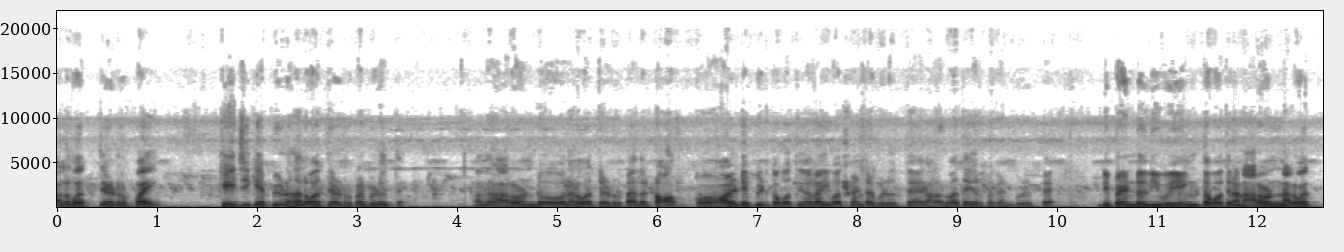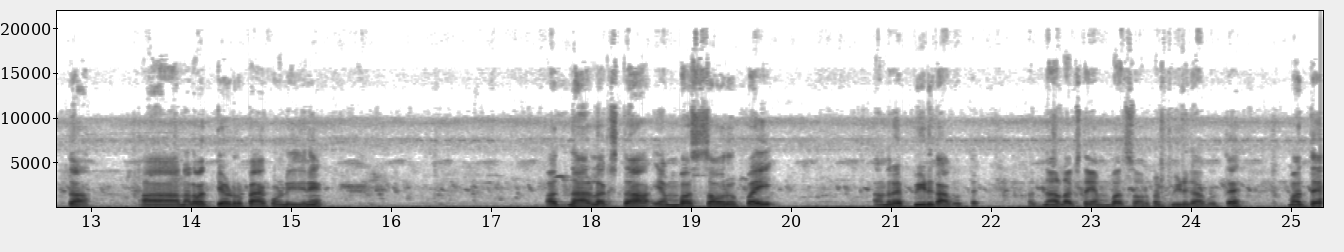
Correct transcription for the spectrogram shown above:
ನಲವತ್ತೆರಡು ರೂಪಾಯಿ ಕೆ ಜಿಗೆ ಪೀಡು ನಲವತ್ತೆರಡು ರೂಪಾಯಿ ಬೀಳುತ್ತೆ. ಅಂದರೆ ಅರೌಂಡು ನಲವತ್ತೆರಡು ರೂಪಾಯಿ. ಅಂದರೆ ಟಾ ಕ್ವಾಲಿಟಿ ಪೀಡ್ ತೊಗೋತೀನಿ ಐವತ್ತು ಗಂಟೆ ಬೀಳುತ್ತೆ, ನಲವತ್ತೈದು ರೂಪಾಯಿ ಗಂಟೆ ಬೀಳುತ್ತೆ. ಡಿಪೆಂಡ್ ನೀವು ಹೆಂಗೆ ತೊಗೋತೀರ, ನಾನು ಅರೌಂಡ್ ನಲವತ್ತ ನಲವತ್ತೆರಡು ರೂಪಾಯಿ ಹಾಕ್ಕೊಂಡಿದ್ದೀನಿ ಹದಿನಾರು ಲಕ್ಷದ ಎಂಬತ್ತು ಸಾವಿರ ರೂಪಾಯಿ ಅಂದರೆ ಪೀಡ್ಗಾಗುತ್ತೆ. ಹದಿನಾರು ಲಕ್ಷದ ಎಂಬತ್ತು ಸಾವಿರ ರೂಪಾಯಿ ಪೀಡ್ಗಾಗುತ್ತೆ. ಮತ್ತು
